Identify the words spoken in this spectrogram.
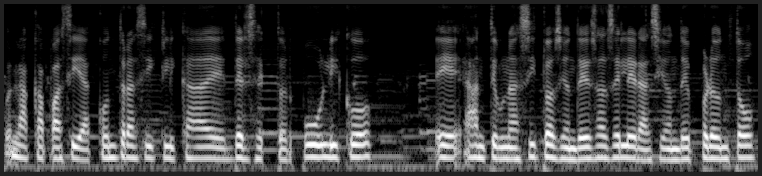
la capacidad contracíclica del sector público eh, ante una situación de desaceleración, de pronto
